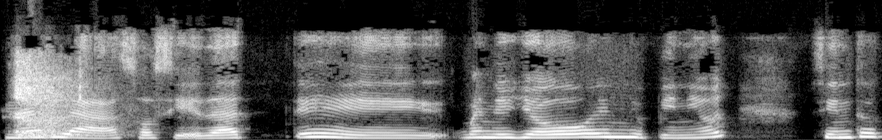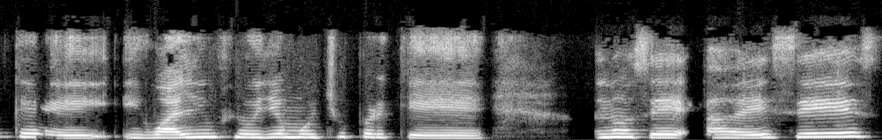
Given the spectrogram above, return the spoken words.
la sociedad, eh, bueno, yo en mi opinión, siento que igual influye mucho porque no sé, a veces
